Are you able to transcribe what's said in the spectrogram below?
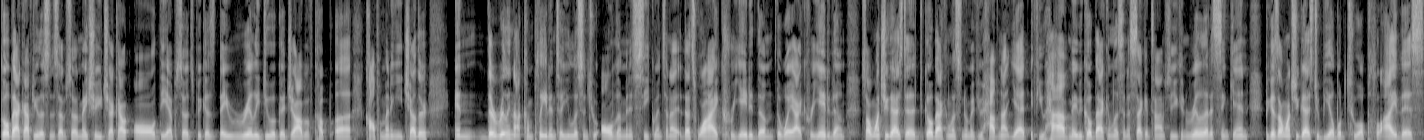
go back after you listen to this episode. Make sure you check out all the episodes because they really do a good job of uh, complementing each other. And they're really not complete until you listen to all of them in a sequence. And I, that's why I created them the way I created them. So I want you guys to go back and listen to them if you have not yet. If you have, maybe go back and listen a second time so you can really let it sink in because I want you guys to be able to apply this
